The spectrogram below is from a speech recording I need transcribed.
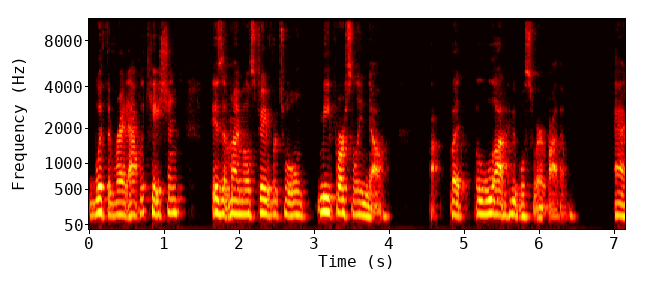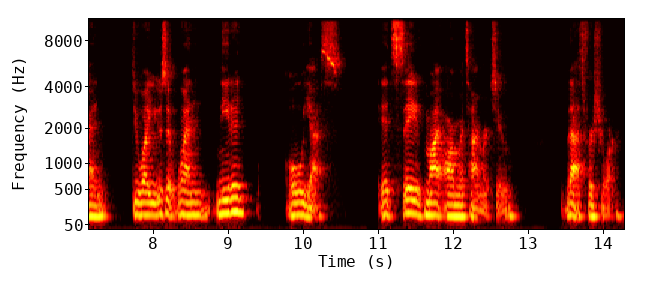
with the right application. Is it my most favorite tool? Me personally, no. Uh, but a lot of people swear by them. And do I use it when needed? Oh, yes. It saved my arm a time or two. That's for sure.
